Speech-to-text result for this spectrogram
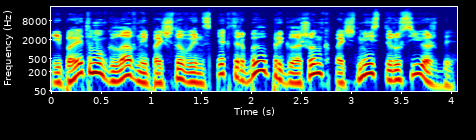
и поэтому главный почтовый инспектор был приглашен к почтмейстеру Сьёжбе,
